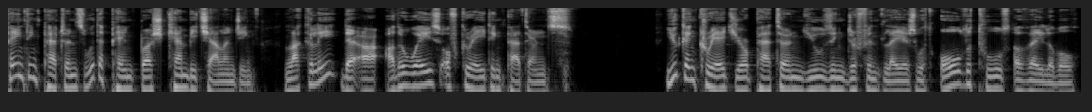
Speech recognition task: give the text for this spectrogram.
Painting patterns with a paintbrush can be challenging. Luckily, there are other ways of creating patterns. You can create your pattern using different layers with all the tools available.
